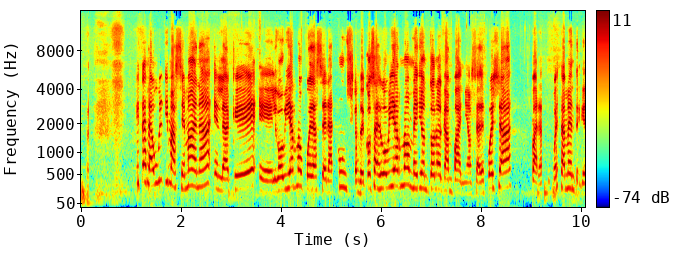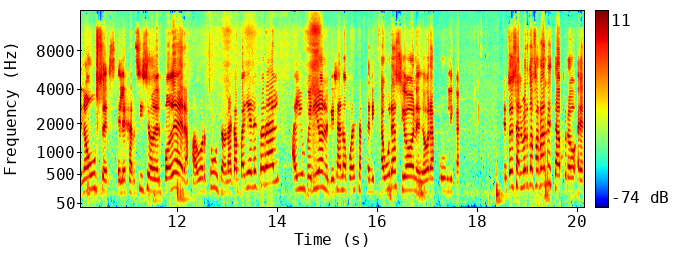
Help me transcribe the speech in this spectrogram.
Esta es la última semana en la que eh, el gobierno puede hacer anuncios de cosas de gobierno medio en tono de campaña. O sea, después ya, para supuestamente que no uses el ejercicio del poder a favor tuyo en una campaña electoral, hay un periodo en el que ya no puedes hacer inauguraciones de obras públicas. Entonces Alberto Fernández está eh,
